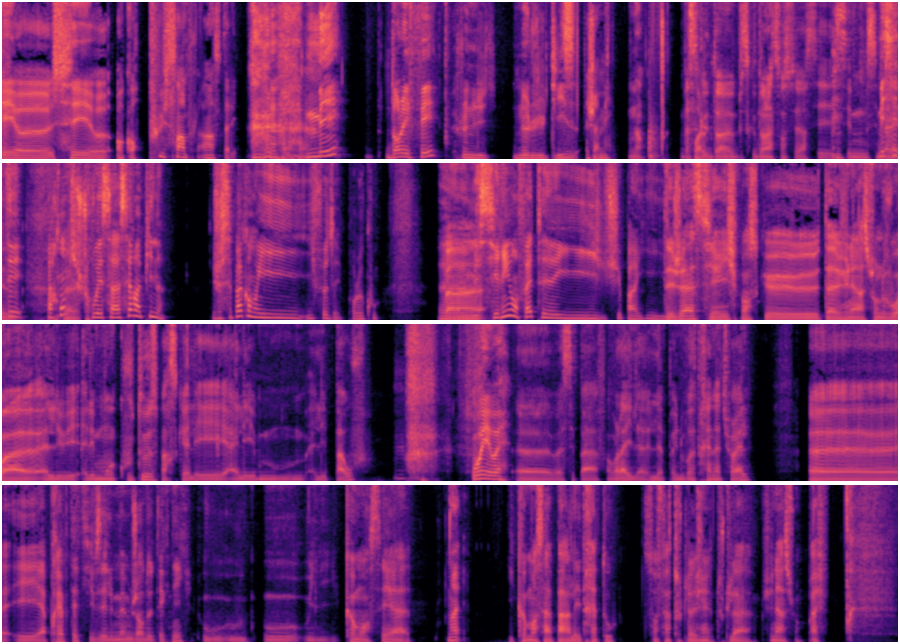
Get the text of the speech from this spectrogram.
Et euh, c'est euh, encore plus simple à installer. Mais dans les faits, je ne, l'ut- ne l'utilise jamais. Parce, voilà. que dans, parce que dans l'ascenseur, c'est Mais c'était. Par contre, je trouvais ça assez rapide. Je sais pas comment il, il faisait pour le coup. Euh, Ben- mais Siri, en fait, il, je sais pas. Il... Déjà, Siri, je pense que ta génération de voix, elle est, elle est moins coûteuse parce qu'elle est, elle est, elle est pas ouf. Ouais, ouais. Euh, bah, c'est pas, enfin voilà, il a, il a pas une voix très naturelle. Euh, et après, peut-être qu'il faisait le même genre de technique où, où, où- où il commençait à, Ouais. il commençait à parler très tôt, sans faire toute la, toute la génération. Bref,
